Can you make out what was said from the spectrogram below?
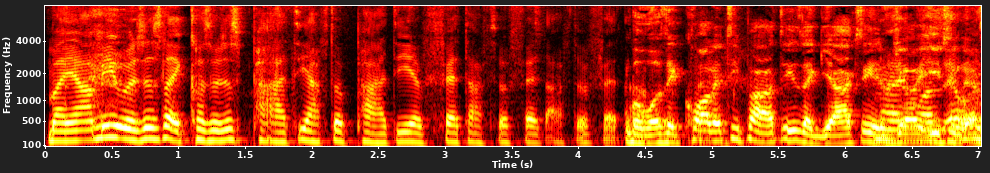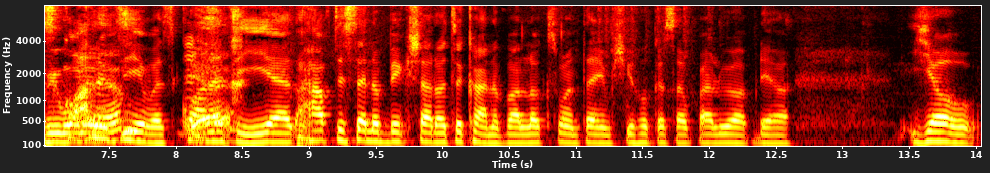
Miami was just like because it was just party after party and fete after fete after fete. But was it quality parties? Like you actually No, enjoy was- each and every one of quality. It was quality. Yeah. I have to send a big shout out to Carnival Lux one time. She hooked us up while we were up there. Yo,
